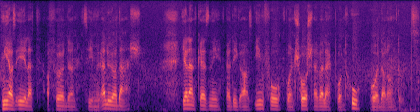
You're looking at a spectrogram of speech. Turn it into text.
Mi az élet a Földön című előadás, jelentkezni pedig az info.sorslevelek.hu oldalon tudsz.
